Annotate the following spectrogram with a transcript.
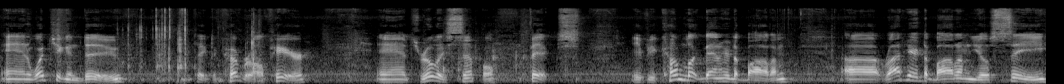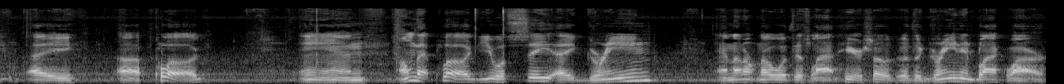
And what you can do, take the cover off here, and it's really simple fix. If you come look down here at the bottom, uh, right here at the bottom you'll see a uh, plug, and on that plug you will see a green, and I don't know what this light here shows, there's a green and black wire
